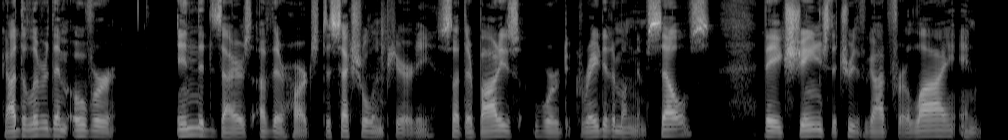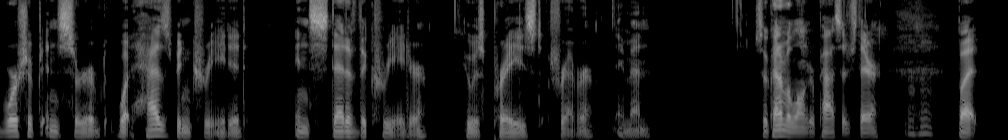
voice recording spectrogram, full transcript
God delivered them over in the desires of their hearts to sexual impurity, so that their bodies were degraded among themselves. They exchanged the truth of God for a lie and worshiped and served what has been created instead of the Creator, who is praised forever. Amen. So, kind of a longer passage there. Mhm. But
